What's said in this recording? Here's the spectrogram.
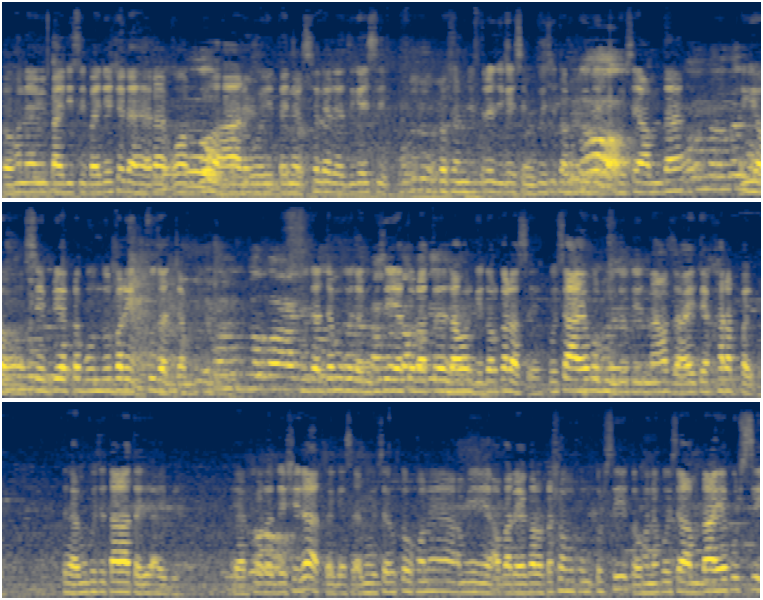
তখন আমি বাইরেছি, বাইরে হেরা অর্ঘ আর ওই তাইনের ছেলেরা জিগাইছি প্রসেনজিৎরে আমি কইছি তখন কইছে আমরা ইয়ে একটা বন্ধুর বাড়ি পূজার যাম। পূজার যাম কইছে আমি কইছি, এত রাত্রে যাওয়ার কি দরকার আছে? কইছে, আয় করব যদি না যায় খারাপ পাইব। তো আমি কইছি, তাড়াতাড়ি আইবে। এরপরে দেশিরা তো গেছে। আমি কইছি তখন আমি আবার এগারোটার সময় ফোন করছি, তখন কইছে, আমরা আয়া করছি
